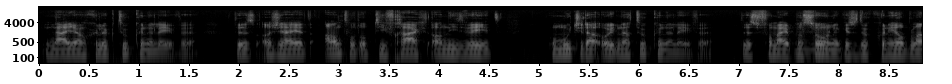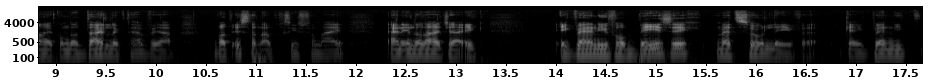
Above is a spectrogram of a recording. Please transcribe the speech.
naar jouw geluk toe kunnen leven. Dus als jij het antwoord op die vraag al niet weet, hoe moet je daar ooit naartoe kunnen leven? Dus voor mij persoonlijk mm -hmm. is het ook gewoon heel belangrijk om dat duidelijk te hebben. Ja, wat is dat nou precies voor mij? En inderdaad, ja, ik, ik ben in ieder geval bezig met zo leven. Kijk, ik ben niet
